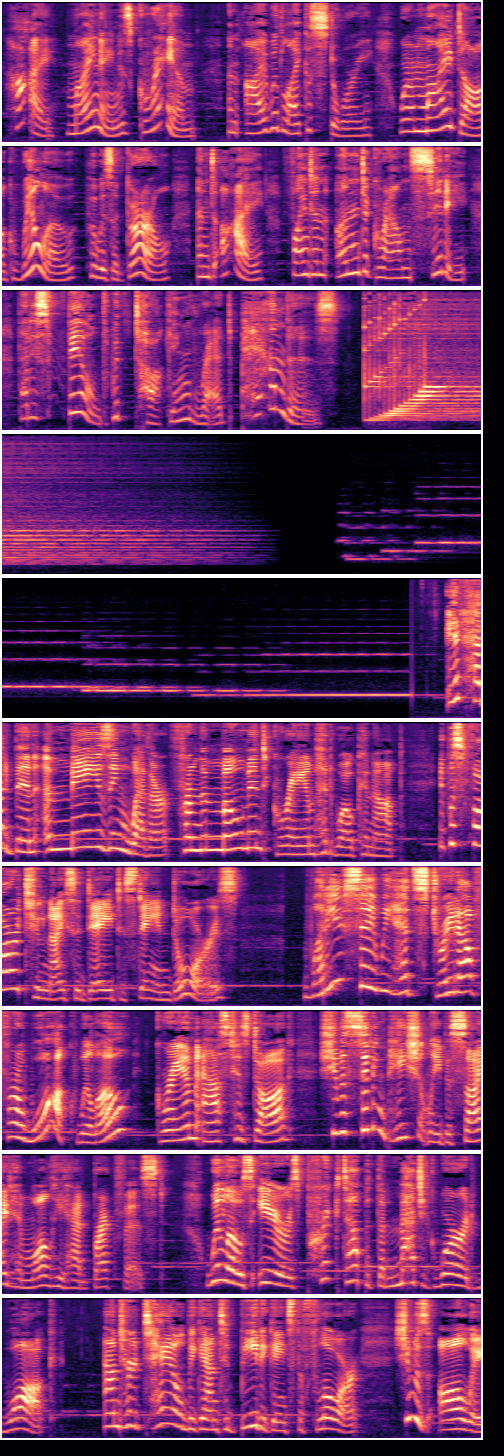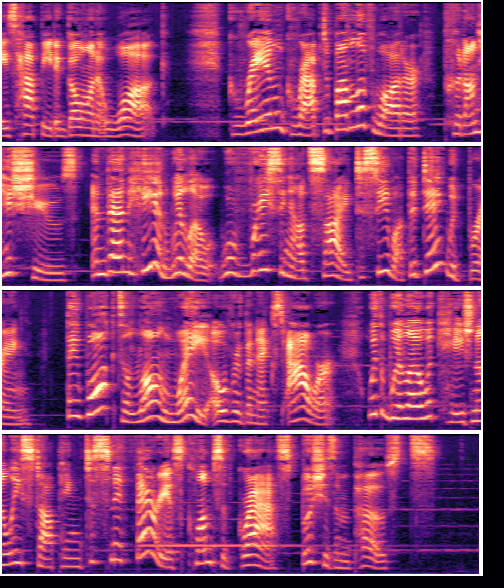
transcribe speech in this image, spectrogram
Hi, my name is Graham, and I would like a story where my dog Willow, who is a girl, and I find an underground city that is filled with talking red pandas. It had been amazing weather from the moment Graham had woken up. It was far too nice a day to stay indoors. What do you say we head straight out for a walk, Willow? Graham asked his dog. She was sitting patiently beside him while he had breakfast. Willow's ears pricked up at the magic word walk, and her tail began to beat against the floor. She was always happy to go on a walk. Graham grabbed a bottle of water, put on his shoes, and then he and Willow were racing outside to see what the day would bring. They walked a long way over the next hour, with Willow occasionally stopping to sniff various clumps of grass, bushes, and posts.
